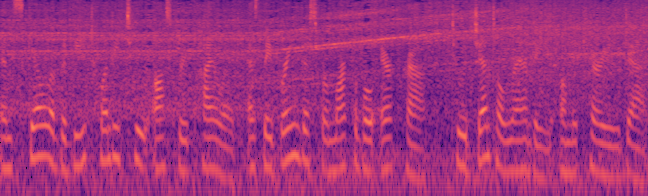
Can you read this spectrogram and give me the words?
and skill of the V-22 Osprey pilot as they bring this remarkable aircraft to a gentle landing on the carrier deck.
